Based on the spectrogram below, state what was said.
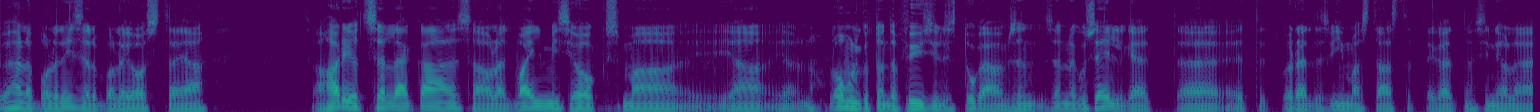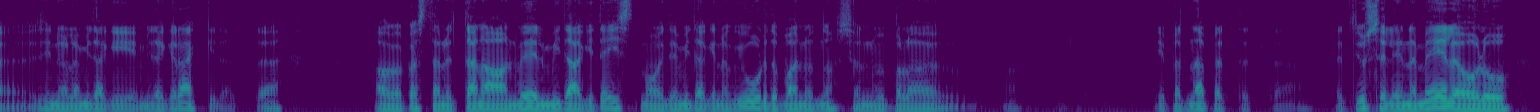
ühele poole, teisele poole joosta ja äh, sa harjud sellega, sa oled valmis jooksma ja, ja noh, loomulikult on ta füüsiliselt tugevam, see on, see on nagu selge, et, et, et võrreldes viimaste aastatega, et noh, siin ei ole, siin ei ole midagi, midagi rääkida, et aga kas ta nüüd täna on veel midagi teistmoodi ja midagi nagu juurde pannud, noh, see on võib-olla noh, nipet-näpet, et, et just selline meeleolu äh,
